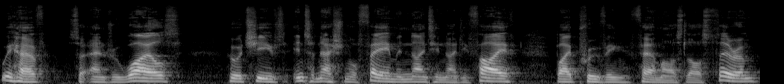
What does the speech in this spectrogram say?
we have Sir Andrew Wiles, who achieved international fame in 1995 by proving Fermat's last theorem,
